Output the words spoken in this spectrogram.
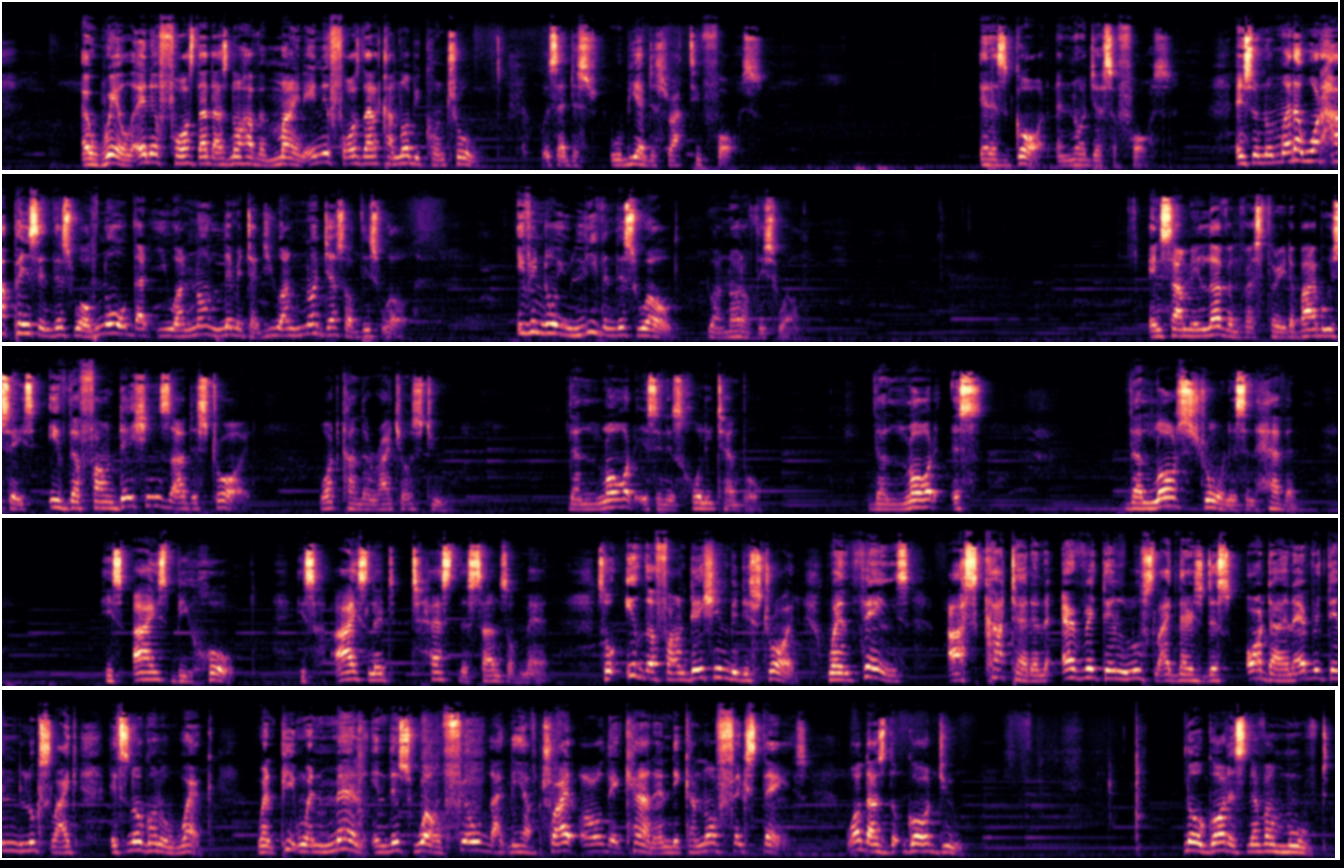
a will, any force that does not have a mind, any force that cannot be controlled is will, will be a destructive force. It is God and not just a force. And so, no matter what happens in this world, know that you are not limited. You are not just of this world. Even though you live in this world, you are not of this world. In Psalm 11, verse 3, the Bible says, If the foundations are destroyed, what can the righteous do? The Lord is in his holy temple. The Lord is the Lord's throne is in heaven. His eyes behold, his eyes let test the sons of men. So if the foundation be destroyed, when things are scattered and everything looks like there's disorder and everything looks like it's not going to work, when pe- when men in this world feel like they have tried all they can and they cannot fix things, what does God do? No, God is never moved.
